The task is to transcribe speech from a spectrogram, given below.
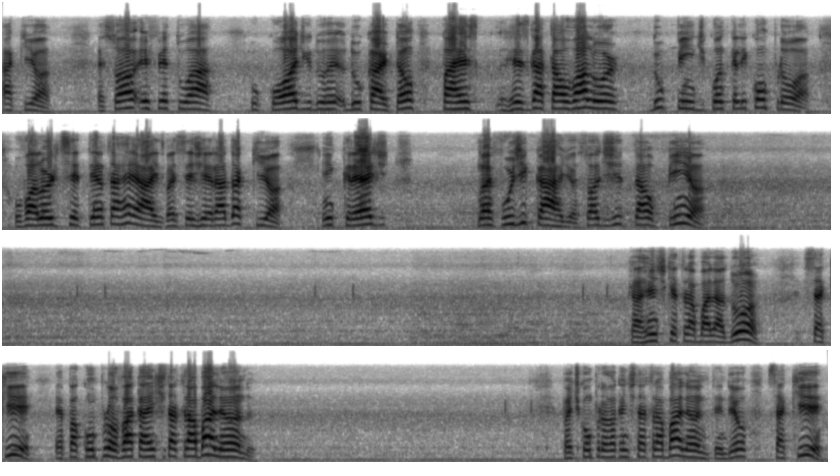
Aqui, ó. É só efetuar o código do, do cartão para resgatar o valor do PIN, de quanto que ele comprou, ó. O valor de 70 reais vai ser gerado aqui, ó, em crédito no iFood Card, ó. Só digitar o PIN, ó. Que a gente que é trabalhador, isso aqui é para comprovar que a gente está trabalhando. Para te comprovar que a gente está trabalhando, entendeu? Isso aqui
